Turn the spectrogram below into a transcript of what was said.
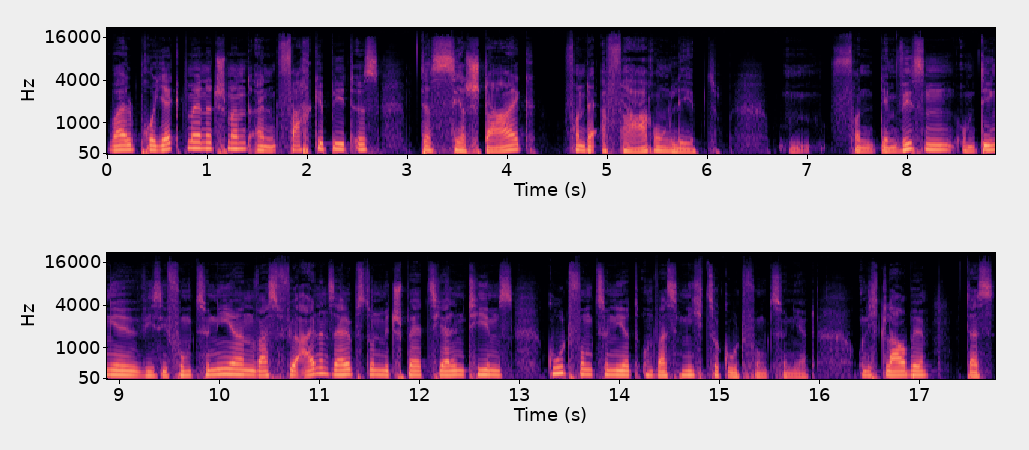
weil Projektmanagement ein Fachgebiet ist, das sehr stark von der Erfahrung lebt von dem Wissen um Dinge, wie sie funktionieren, was für einen selbst und mit speziellen Teams gut funktioniert und was nicht so gut funktioniert. Und ich glaube, dass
